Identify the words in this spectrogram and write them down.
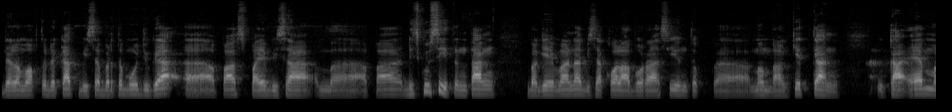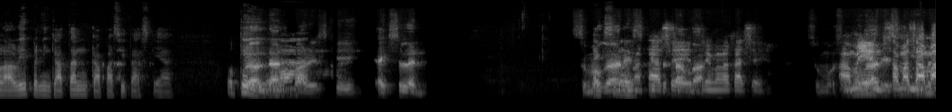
dalam waktu dekat bisa bertemu juga uh, apa supaya bisa uh, apa diskusi tentang bagaimana bisa kolaborasi untuk uh, membangkitkan UKM melalui peningkatan kapasitasnya. Oke. Okay, well done, uh, Pak Rizky. Excellent. Semoga excellent. Rizky terima kasih, bertambah. Terima kasih. Semoga Amin, sama-sama.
